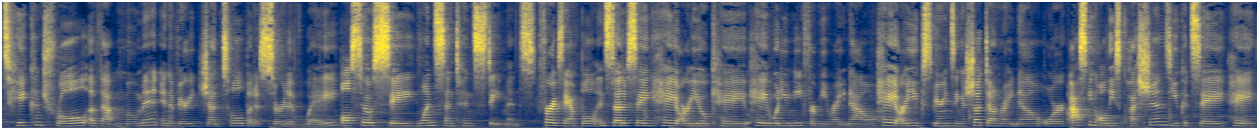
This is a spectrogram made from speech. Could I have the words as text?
take control of that moment in a very gentle but assertive way. Also, say one sentence statements. For example, instead of saying, Hey, are you okay? Hey, what do you need from me right now? Hey, are you experiencing a shutdown right now? Or asking all these questions, you could say, Hey,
